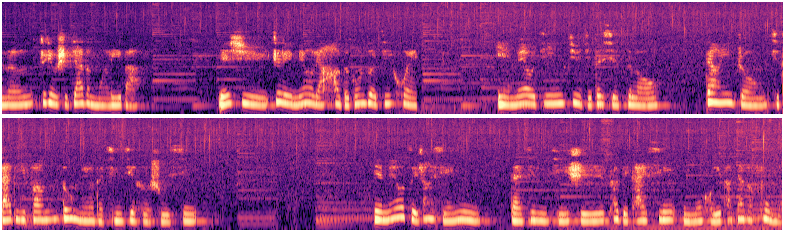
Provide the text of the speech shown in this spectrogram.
能这就是家的魔力吧。也许这里没有良好的工作机会，也没有精英聚集的写字楼，这样一种其他地方都没有的亲切和熟悉。也没有嘴上嫌你，但心里其实特别开心你能回一趟家的父母。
